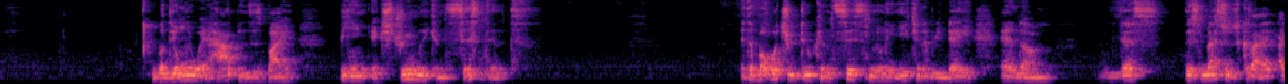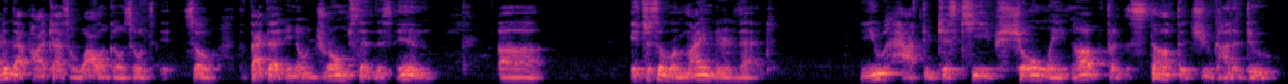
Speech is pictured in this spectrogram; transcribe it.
But the only way it happens is by being extremely consistent. It's about what you do consistently each and every day. And um, this this message, because I, I did that podcast a while ago. So it's, so the fact that you know Jerome sent this in, uh, it's just a reminder that you have to just keep showing up for the stuff that you got to do,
